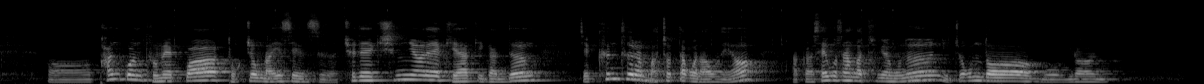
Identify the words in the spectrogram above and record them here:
어, 판권 금액과 독점 라이센스 최대 10년의 계약 기간 등 이제 큰 틀은 맞췄다고 나오네요. 아까 세부 사항 같은 경우는 조금 더 뭐 이런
